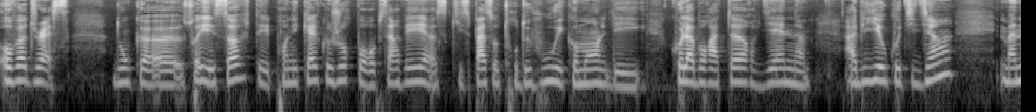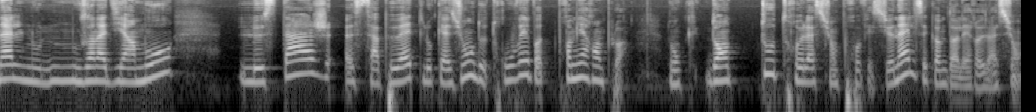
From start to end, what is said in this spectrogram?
overdress. Donc soyez soft et prenez quelques jours pour observer ce qui se passe autour de vous et comment les collaborateurs viennent habiller au quotidien. Manal nous, nous en a dit un mot. Le stage, ça peut être l'occasion de trouver votre premier emploi. Donc, dans toute relation professionnelle, c'est comme dans les relations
